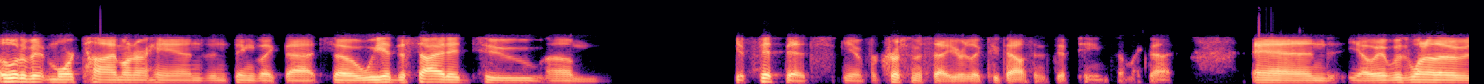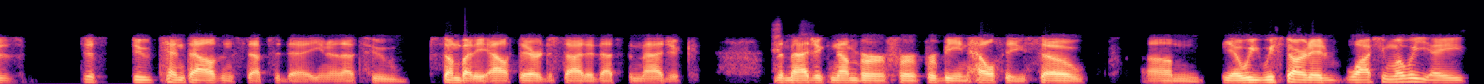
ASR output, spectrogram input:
a little bit more time on our hands and things like that so we had decided to um get fitbits you know for christmas that year like 2015 something like that and you know it was one of those just do 10,000 steps a day you know that's who somebody out there decided that's the magic the magic number for for being healthy. So um, you know, we we started watching what we ate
